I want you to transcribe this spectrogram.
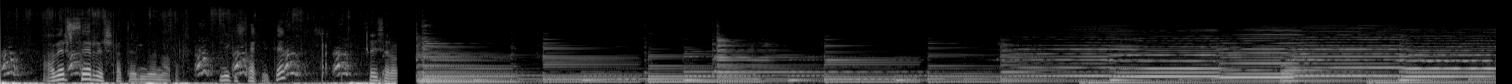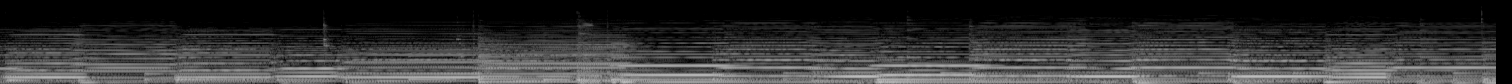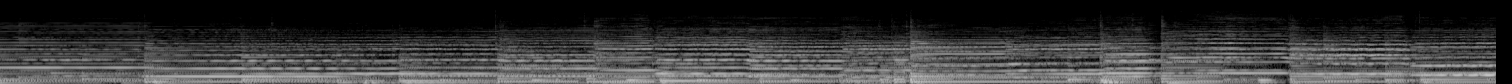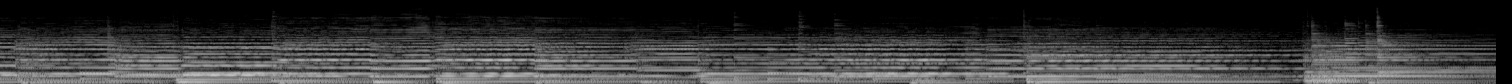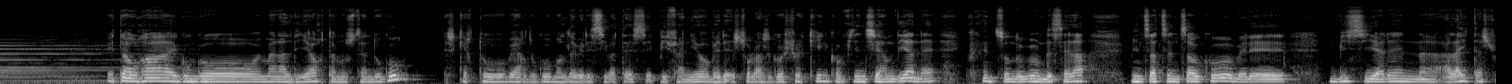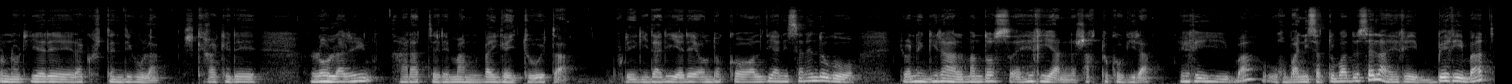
aber zer esaten duen horrek. Nik ez dakit, eh? Zai Eta horra egungo emanaldia hortan uzten dugu, eskertu behar dugu molde berezi batez, Epifanio bere solas goxoekin, konfientzia handian, eh? entzun dugun bezala, mintzatzen zauko bere biziaren alaitasun hori ere erakusten digula. Eskerrak ere lolari harat ere man bai gaitu eta gure gidari ere ondoko aldian izanen dugu, joanen gira almandoz herrian sartuko gira. Herri ba, urbanizatu bat bezala, herri berri bat,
